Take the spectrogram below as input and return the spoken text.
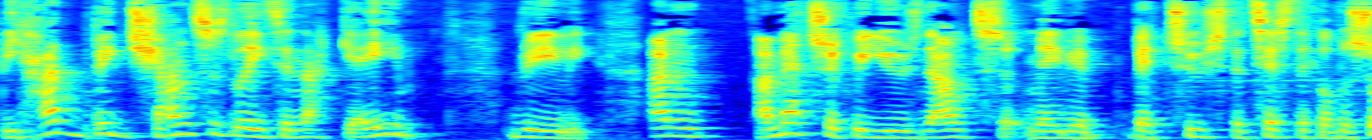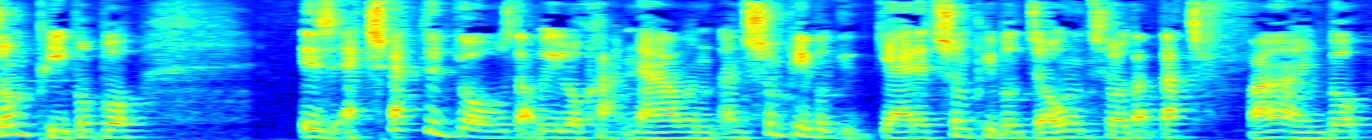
they had big chances late in that game, really. And a metric we use now, to maybe a bit too statistical for some people, but is expected goals that we look at now, and, and some people get it, some people don't, so that that's fine. But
